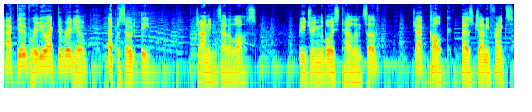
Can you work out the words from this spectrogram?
Active Radioactive Radio, Episode 8 Johnny's at a Loss. Featuring the voice talents of Jack Kalk as Johnny Franks,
